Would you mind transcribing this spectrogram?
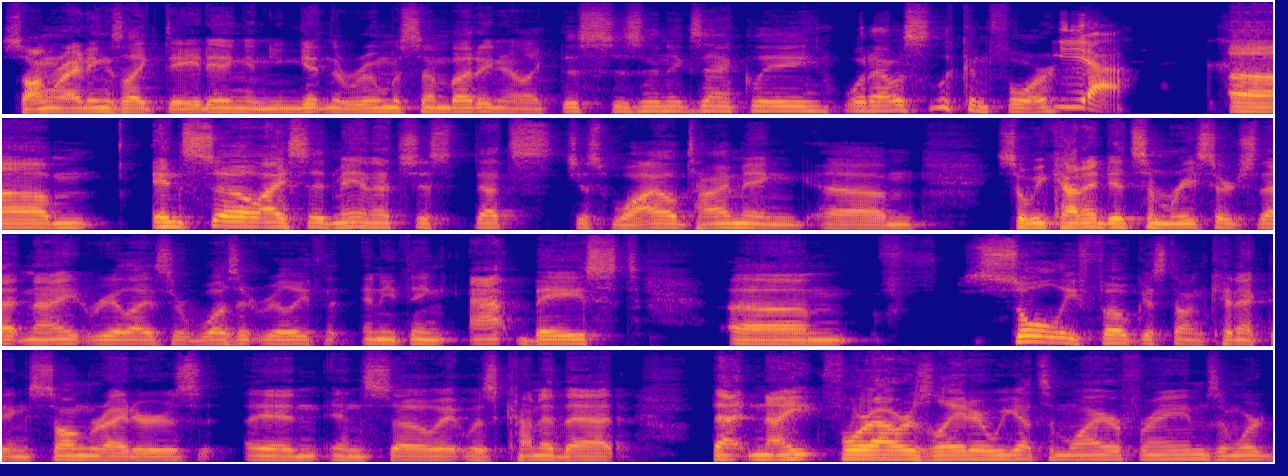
songwriting is like dating, and you can get in the room with somebody and you're like, this isn't exactly what I was looking for. Yeah. Um, and so I said, man, that's just that's just wild timing. Um, so we kind of did some research that night, realized there wasn't really th- anything app based, um, f- solely focused on connecting songwriters, and and so it was kind of that that night. Four hours later, we got some wireframes and we're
